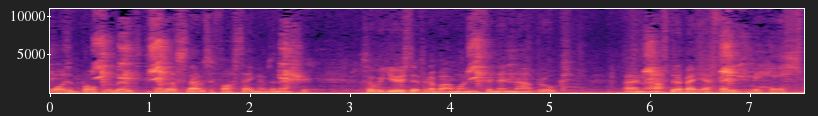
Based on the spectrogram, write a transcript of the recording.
wasn't properly welded together. So that was the first thing that was an issue. So we used it for about a month and then that broke. And after a bit of a fight we Hecht,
